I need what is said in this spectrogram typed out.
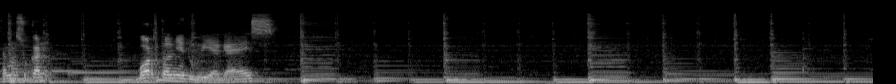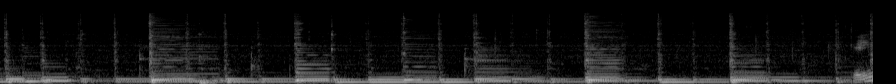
Kita masukkan wortelnya dulu ya guys Oke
